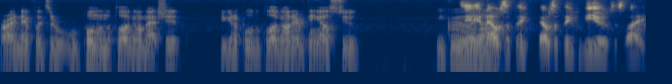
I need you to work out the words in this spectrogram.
right, Netflix, we're pulling the plug on that shit. You're gonna pull the plug on everything else too. You grew See, and a- that was the thing. That was the thing for me. It was just like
